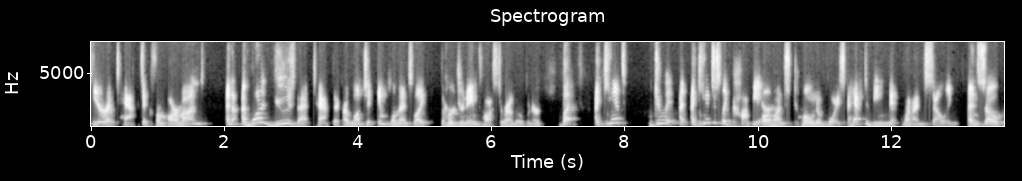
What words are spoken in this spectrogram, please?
hear a tactic from Armand and I want to use that tactic. I want to implement like the heard your name tossed around opener, but I can't do it. I, I can't just like copy Armand's tone of voice. I have to be Nick when I'm selling. And so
